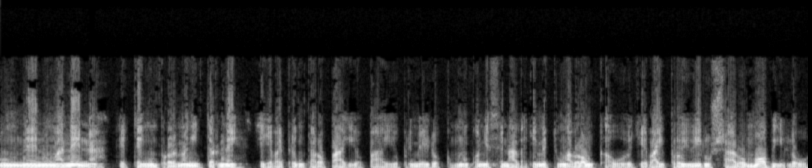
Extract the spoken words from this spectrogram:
un neno unha nena e ten un problema en internet e lle vai preguntar ao pai, o pai o primeiro, como non coñece nada, lle mete unha bronca ou lle vai prohibir usar o móvil ou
